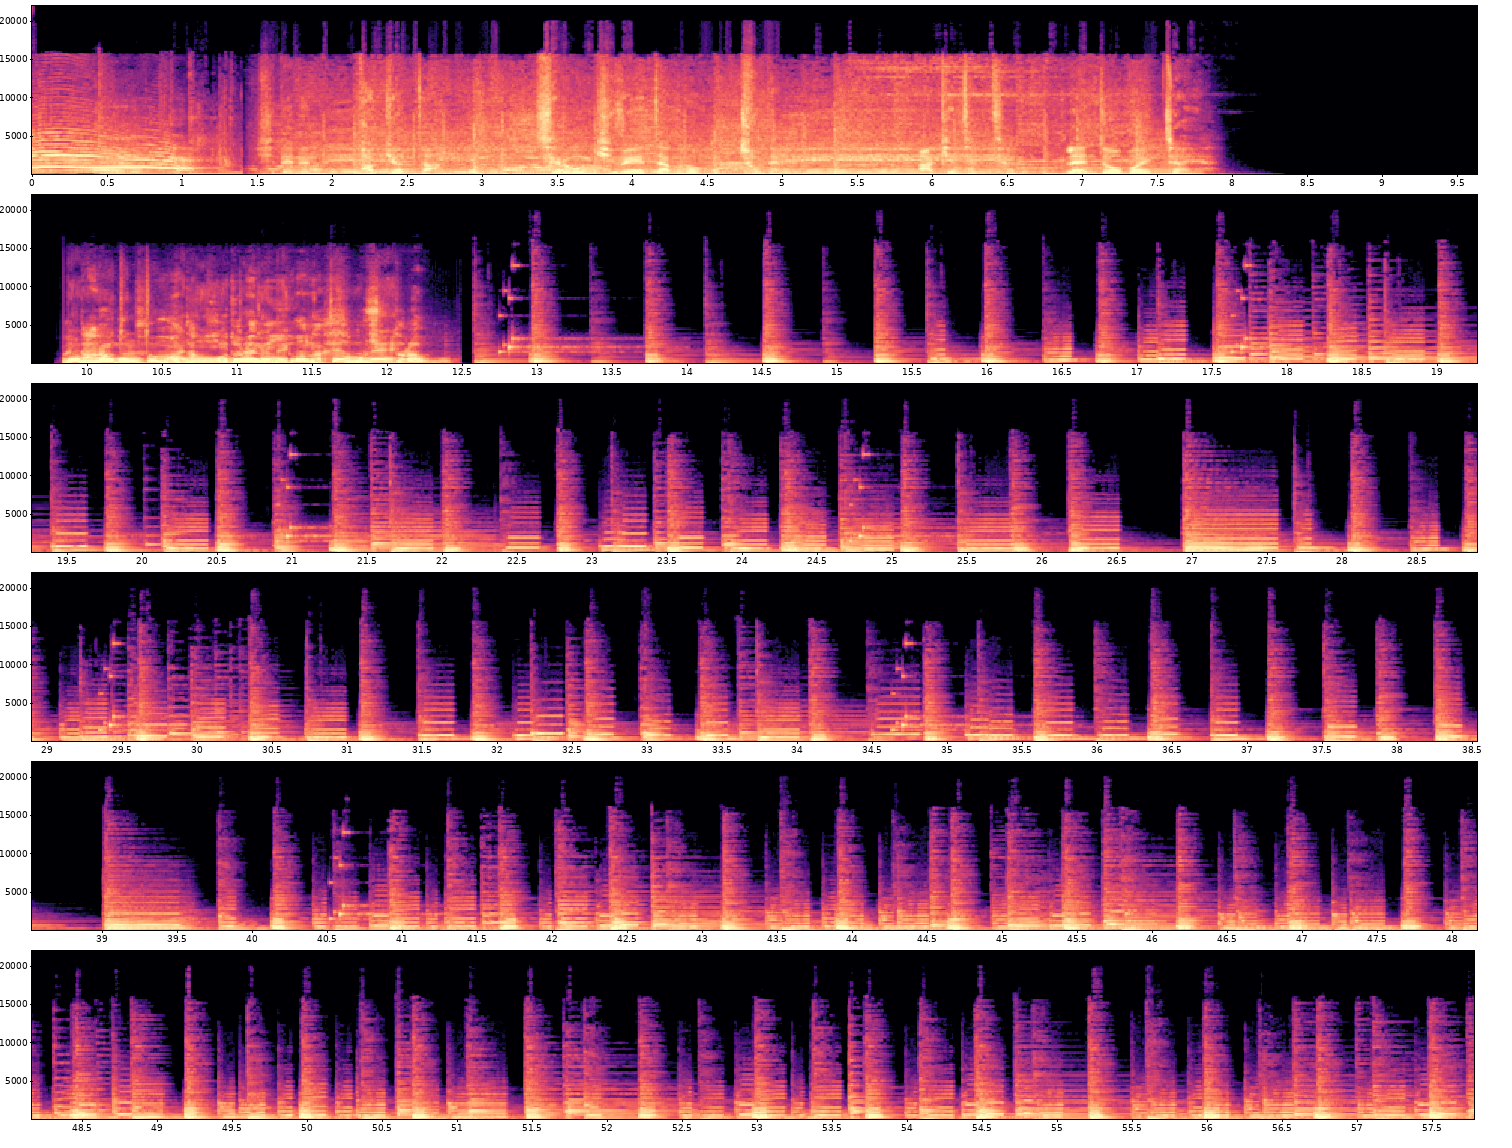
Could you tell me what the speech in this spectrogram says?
시대는 바뀌었다. 새로운 기회의 땅으로 초대. 아키텍트 랜드 오브 엑자일. 다른 거 멤버들도 풀면 다 많이 거절했는데 이건 녹여냈기 하고 때문에 싶더라고.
